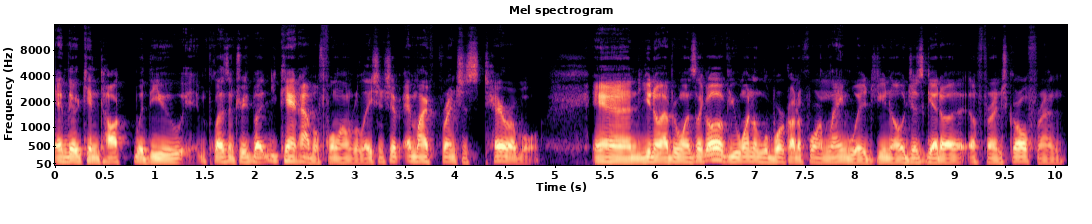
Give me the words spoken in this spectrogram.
and they can talk with you in pleasantries, but you can't have a full on relationship. And my French is terrible. And, you know, everyone's like, oh, if you want to work on a foreign language, you know, just get a, a French girlfriend.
